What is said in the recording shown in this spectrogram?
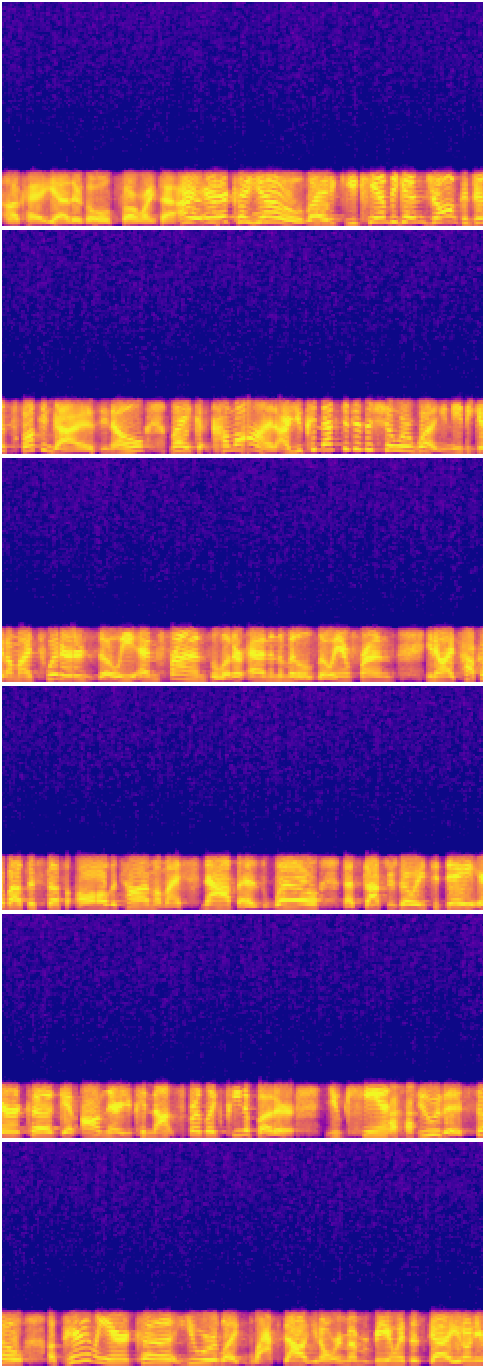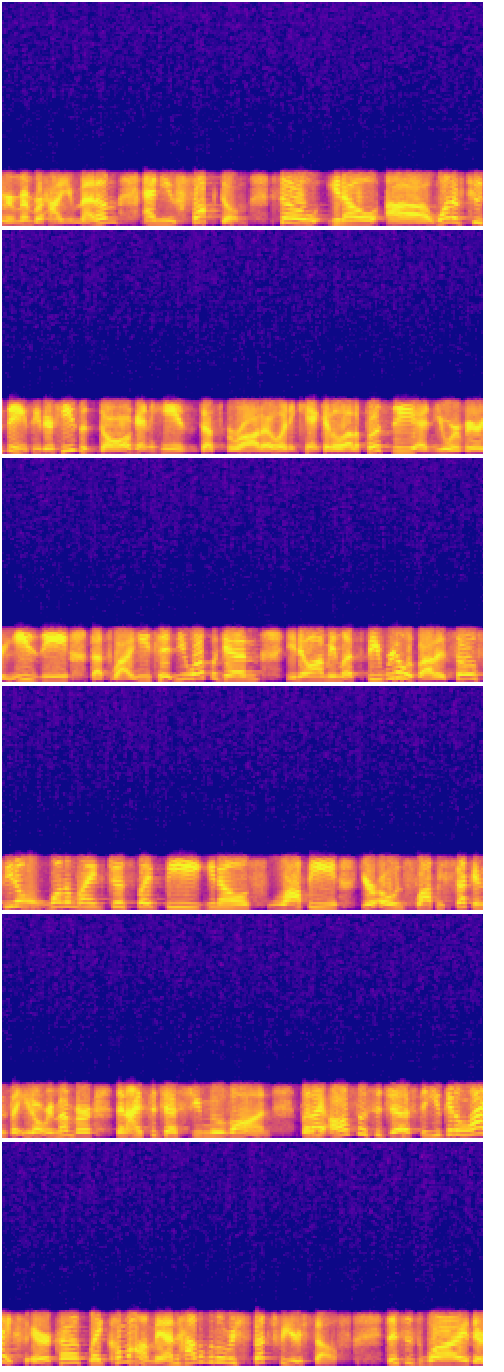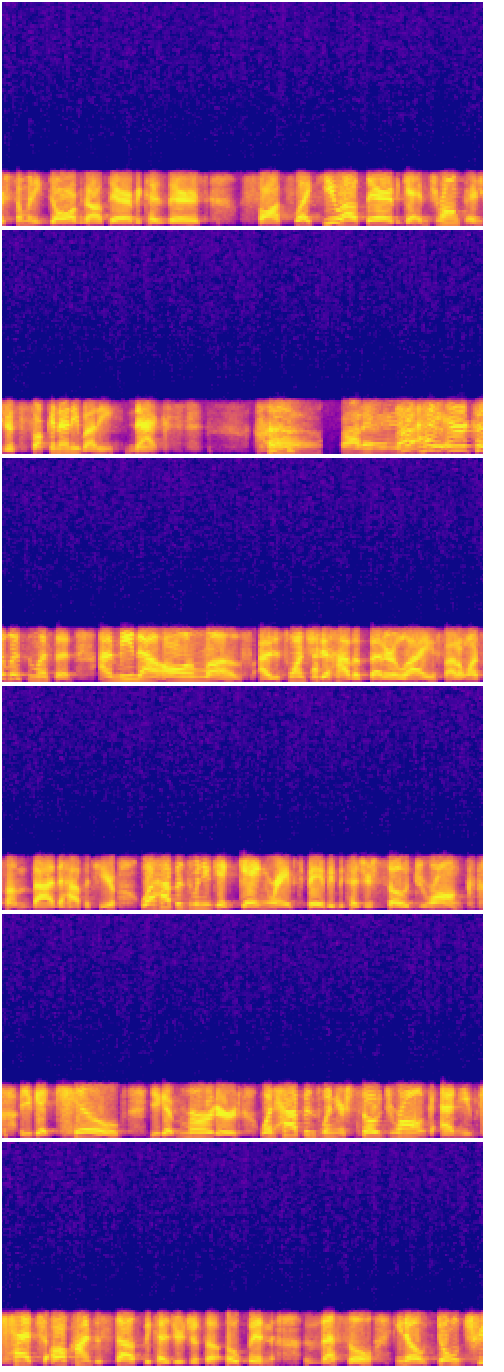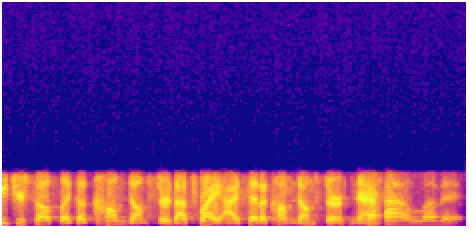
Okay, yeah, there's an old song like that. All right, Erica, yo, like you can't be getting drunk and just fucking guys, you know? Like, come on, are you connected to the show or what? You need to get on my Twitter, Zoe and Friends, the letter N in the middle, Zoe and Friends. You know, I talk about this stuff all the time on my Snap as well. That's Dr. Zoe today. Erica, get on there. You cannot spread like peanut butter. You can't do this. So apparently, Erica, you were like blacked out. You don't remember being with this guy. You don't even remember how you met him him and you fucked him. So, you know, uh one of two things. Either he's a dog and he's desperado and he can't get a lot of pussy and you were very easy. That's why he's hitting you up again. You know, I mean, let's be real about it. So if you don't want to like just like be, you know, sloppy your own sloppy seconds that you don't remember, then I suggest you move on. But I also suggest that you get a life, Erica. Like, come on, man, have a little respect for yourself. This is why there's so many dogs out there because there's thoughts like you out there getting drunk and just fucking anybody. Next. uh, It. Hey, Erica, listen, listen. I mean that all in love. I just want you to have a better life. I don't want something bad to happen to you. What happens when you get gang raped, baby, because you're so drunk? You get killed. You get murdered. What happens when you're so drunk and you catch all kinds of stuff because you're just an open vessel? You know, don't treat yourself like a cum dumpster. That's right. I said a cum dumpster. Next. I love it.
